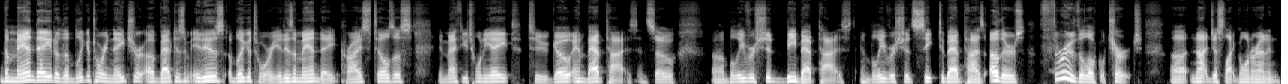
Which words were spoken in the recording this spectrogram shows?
the mandate or the obligatory nature of baptism, it is obligatory. It is a mandate. Christ tells us in Matthew 28 to go and baptize. And so, uh, believers should be baptized, and believers should seek to baptize others through the local church, uh, not just like going around in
